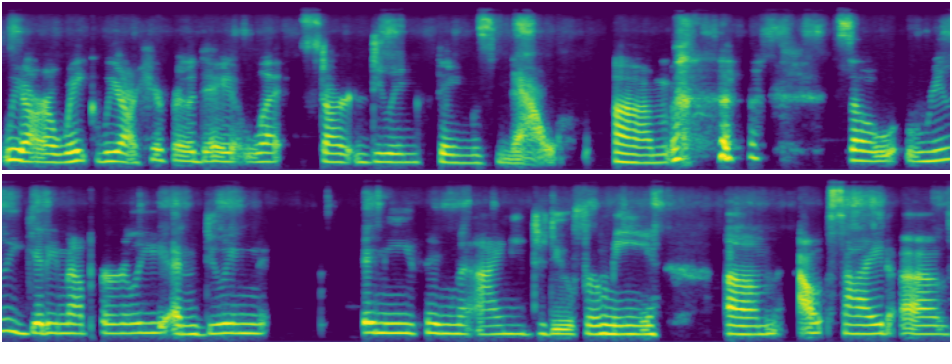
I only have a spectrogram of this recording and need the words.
we are awake. We are here for the day. Let's start doing things now. Um so really getting up early and doing anything that i need to do for me um outside of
